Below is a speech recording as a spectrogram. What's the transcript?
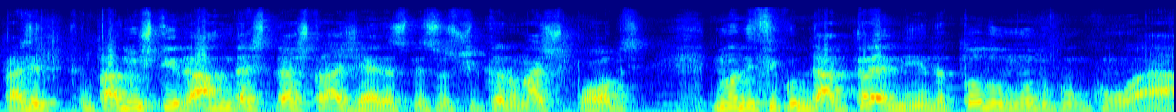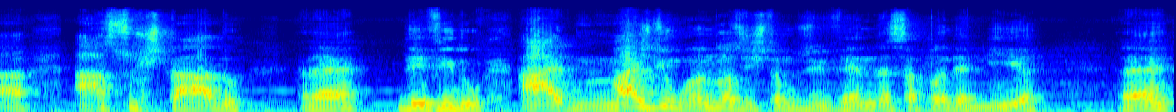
para nos tirar das, das, tragédias, as pessoas ficando mais pobres, numa dificuldade tremenda, todo mundo com, com a, assustado, né? Devido a mais de um ano nós estamos vivendo nessa pandemia. Né?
